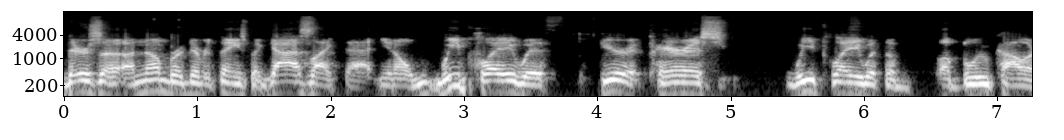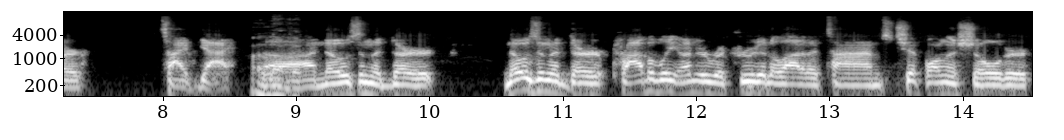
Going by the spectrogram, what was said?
there's a, a number of different things, but guys like that, you know, we play with here at Paris, we play with a, a blue collar type guy, uh, nose in the dirt nose in the dirt, probably under recruited a lot of the times, chip on the shoulder.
